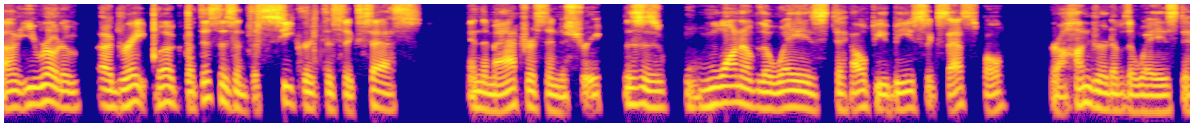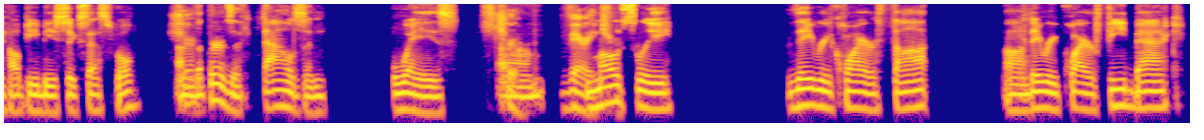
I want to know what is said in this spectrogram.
Uh, you wrote a, a great book, but this isn't the secret to success in the mattress industry. This is one of the ways to help you be successful, or a hundred of the ways to help you be successful. Um, Sure. but there's a thousand ways. True. Um, Very true. mostly they require thought uh, they require feedback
